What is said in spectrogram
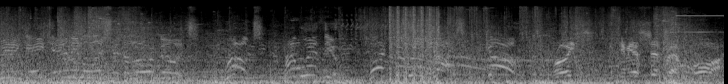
We engage enemy militia at the lower village. Roach, I'm with you. Watch the rooftops. Go! Royce, give me a sit rep. Over.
